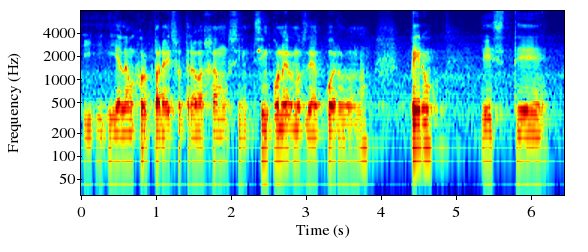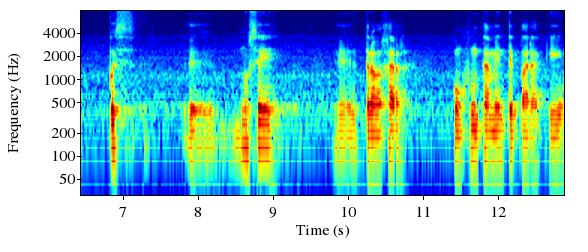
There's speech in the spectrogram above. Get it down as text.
Y, a lo mejor para eso trabajamos sin, sin ponernos de acuerdo, ¿no? Pero, este, pues, eh, no sé, eh, trabajar conjuntamente para que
